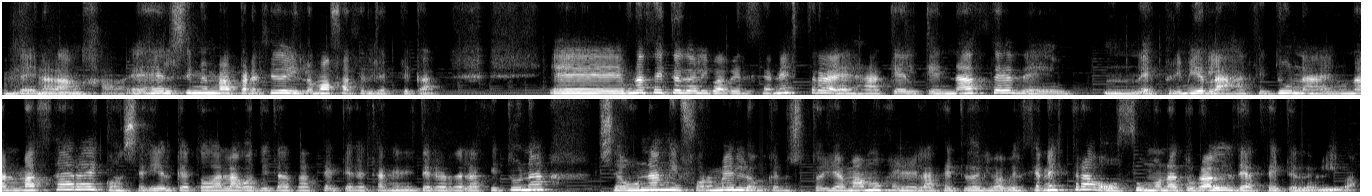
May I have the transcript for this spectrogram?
de naranja. Es el símil más parecido y lo más fácil de explicar. Eh, un aceite de oliva virgen extra es aquel que nace de mm, exprimir las aceitunas en una almazara y conseguir que todas las gotitas de aceite que están en el interior de la aceituna se unan y formen lo que nosotros llamamos el aceite de oliva virgen extra o zumo natural de aceite de oliva.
